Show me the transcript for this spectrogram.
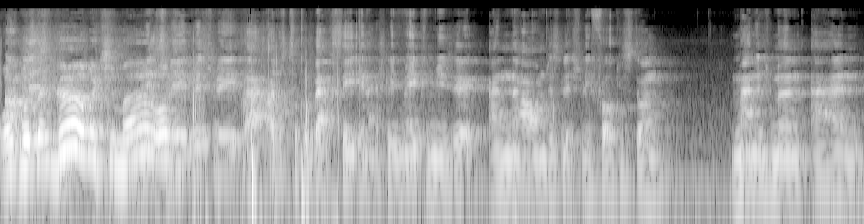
what, what's been good with you, man? What- Literally, literally, like I just took a back seat in actually making music, and now I'm just literally focused on management and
